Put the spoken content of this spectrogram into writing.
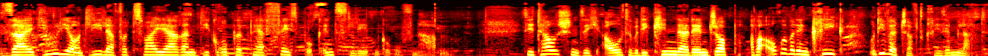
seit Julia und Lila vor zwei Jahren die Gruppe per Facebook ins Leben gerufen haben. Sie tauschen sich aus über die Kinder, den Job, aber auch über den Krieg und die Wirtschaftskrise im Land.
